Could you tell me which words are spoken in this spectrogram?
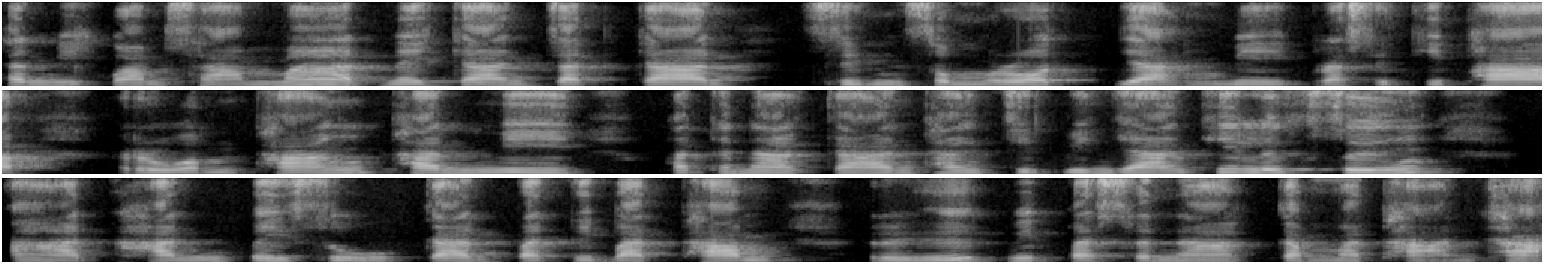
ท่านมีความสามารถในการจัดการสินสมรสอย่างมีประสิทธิภาพ รวมทั้งท่านมีพัฒนาการทางจิตวิญญาณที่ลึกซึ้ง อาจหันไปสู่การปฏิบัติธรรม หรือวิปัสสนากรรมฐานค่ะ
